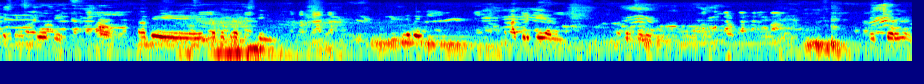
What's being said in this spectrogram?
Testing ng buti. Sabi, matag-testing. Sino ba yung nakapil kay ano? Matag-testing. Picture yun.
